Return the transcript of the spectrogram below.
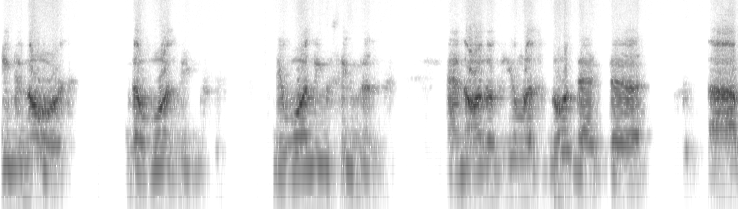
ignored the warnings, the warning signals. And all of you must know that uh, uh,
